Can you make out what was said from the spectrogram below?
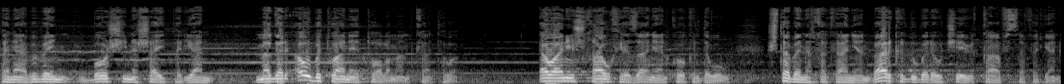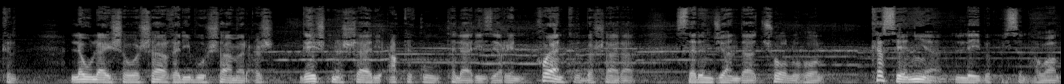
پەنا ببەین بۆ شینە شای پەریان، مەگەر ئەو بتوانێت تۆڵەمان بکاتەوە. ئەوانیش خاو و خێزانیان کۆکردەوە و شتە بەنرخەکانیان بار کرد و بەرەو کێوی قاف سەفەریان کرد. لەو لایشەوە شا غەریب و شا مەرعش گەیشتنە شاری عەقیق و تەلاری زێڕین خۆیان کرد بە شارا سەرنجیان دا چۆڵ و هۆڵ کەسێ نییە لێی بپرسن هەواڵ.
